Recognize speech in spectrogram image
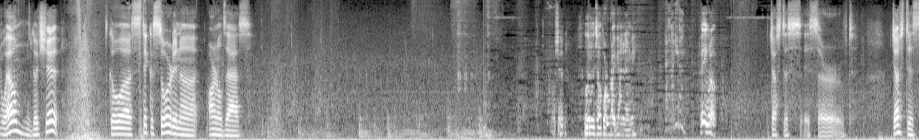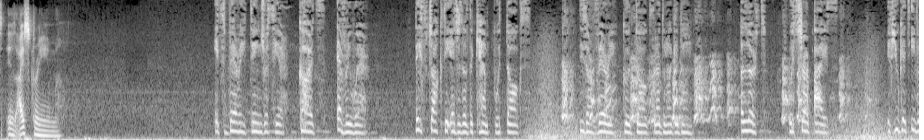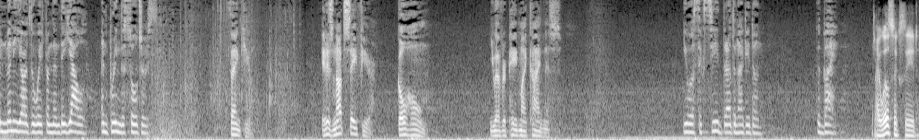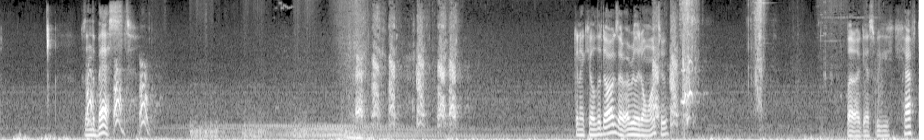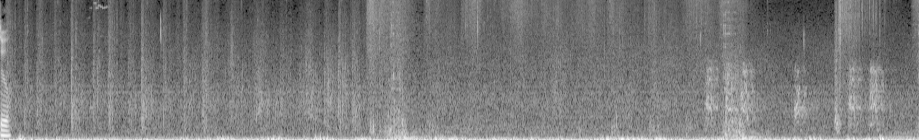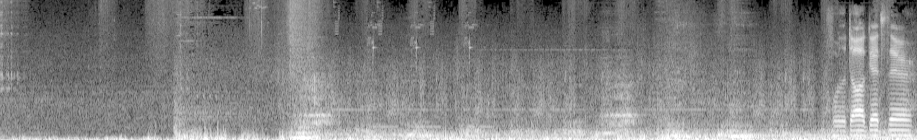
Well, good shit. Let's go uh, stick a sword in uh, Arnold's ass. Oh shit. Literally teleport right behind an enemy. Hey, what up? Justice is served. Justice is ice cream. It's very dangerous here. Guards everywhere. They stalk the edges of the camp with dogs. These are very good dogs, Ratonhnhaké:ton. Alert, with sharp eyes. If you get even many yards away from them, they yowl and bring the soldiers. Thank you. It is not safe here. Go home. You have repaid my kindness. You will succeed, Ratonhnhaké:ton. Goodbye. I will succeed. Because I'm the best. Can I kill the dogs? I, I really don't want to. But I guess we have to. Before the dog gets there.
